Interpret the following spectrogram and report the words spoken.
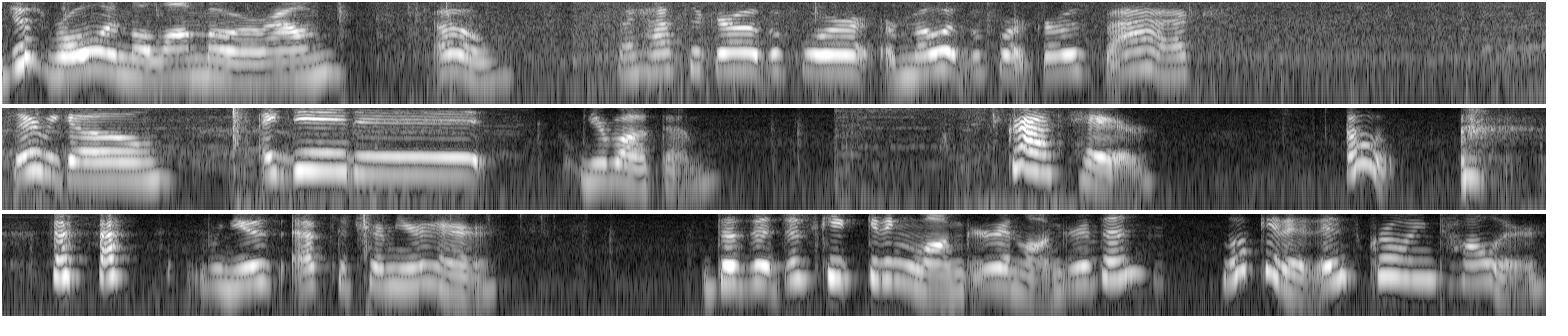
Just rolling the lawnmower around. Oh, I have to grow it before, or mow it before it grows back. There we go. I did it. You're welcome. Grass hair. Oh. Use F to trim your hair. Does it just keep getting longer and longer then? Look at it, it's growing taller.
